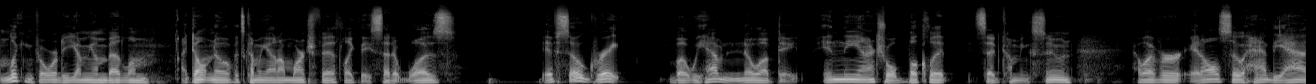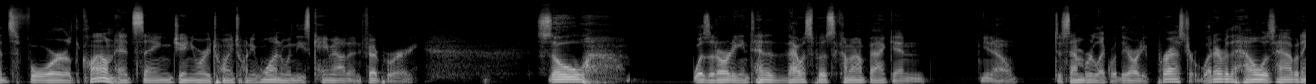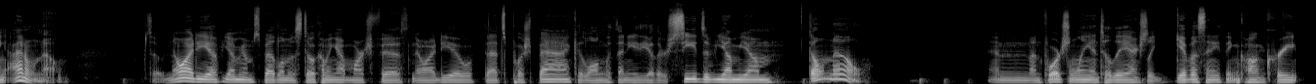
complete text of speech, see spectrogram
I'm looking forward to Yum Yum Bedlam. I don't know if it's coming out on March 5th like they said it was. If so, great. But we have no update. In the actual booklet, it said coming soon. However, it also had the ads for the clown head saying January 2021 when these came out in February. So, was it already intended that that was supposed to come out back in, you know, December, like what they already pressed or whatever the hell was happening? I don't know. So no idea if Yum Yum's Bedlam is still coming out March 5th. No idea if that's pushed back along with any of the other seeds of Yum Yum. Don't know. And unfortunately, until they actually give us anything concrete,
